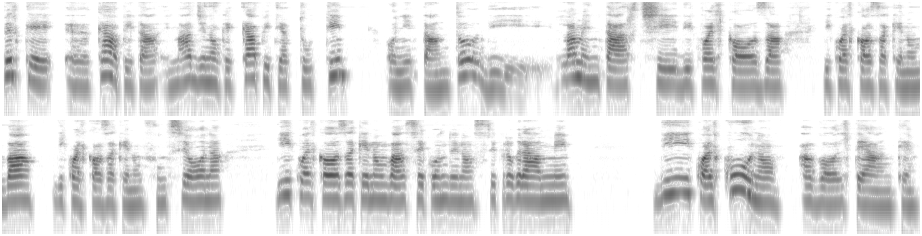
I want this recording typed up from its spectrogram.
perché eh, capita, immagino che capiti a tutti ogni tanto, di lamentarci di qualcosa, di qualcosa che non va, di qualcosa che non funziona, di qualcosa che non va secondo i nostri programmi, di qualcuno a volte anche.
